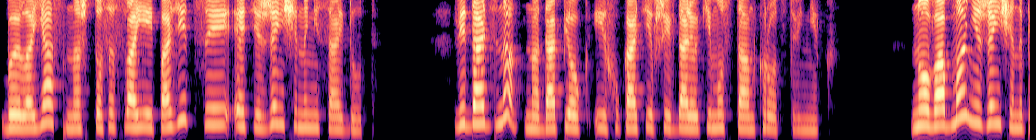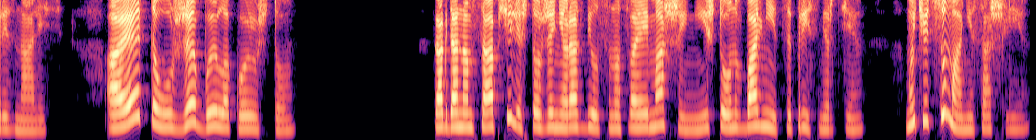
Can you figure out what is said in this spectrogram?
Было ясно, что со своей позиции эти женщины не сойдут. Видать, знатно допек их укативший в далекий мустанг родственник. Но в обмане женщины признались а это уже было кое-что. Когда нам сообщили, что Женя разбился на своей машине и что он в больнице при смерти, мы чуть с ума не сошли.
